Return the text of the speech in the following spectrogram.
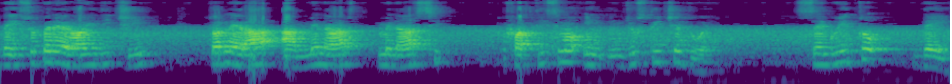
dei supereroi DC tornerà a menar, menarsi fortissimo in Injustice 2, seguito dei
